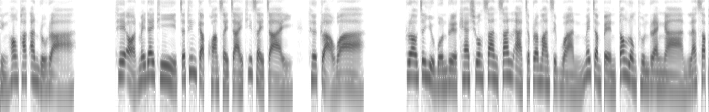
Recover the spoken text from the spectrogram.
ถึงห้องพักอันหรูหรา เทออดไม่ได้ที่จะทึ่งกับความใส่ใจที่ใส่ใจ เธอกล่าวว่า เราจะอยู่บนเรือแค่ช่วงสั้นๆ อาจจะประมาณ 10 วัน ไม่จำเป็นต้องลงทุนแรงงานและทรัพ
